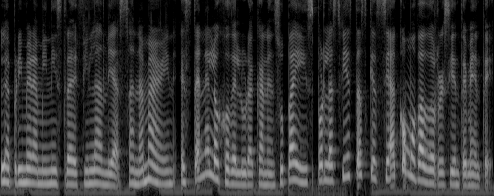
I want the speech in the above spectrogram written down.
La primera ministra de Finlandia, Sanna Marin, está en el ojo del huracán en su país por las fiestas que se ha acomodado recientemente.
